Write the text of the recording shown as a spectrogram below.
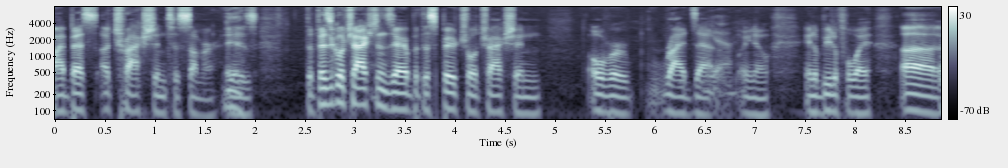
my best attraction to Summer Yeah. is the physical attraction's there, but the spiritual attraction overrides that. Yeah. You know, in a beautiful way. Uh,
